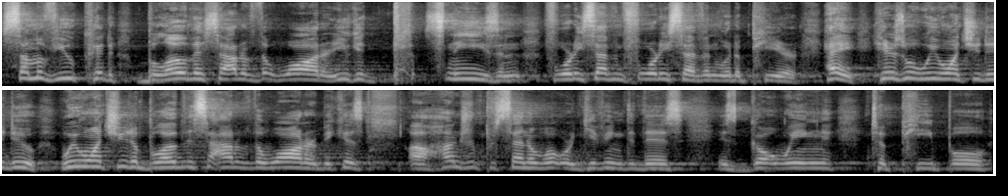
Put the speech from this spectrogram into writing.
Some of you could blow this out of the water. You could sneeze and 4747 would appear. Hey, here's what we want you to do we want you to blow this out of the water because 100% of what we're giving to this is going to people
